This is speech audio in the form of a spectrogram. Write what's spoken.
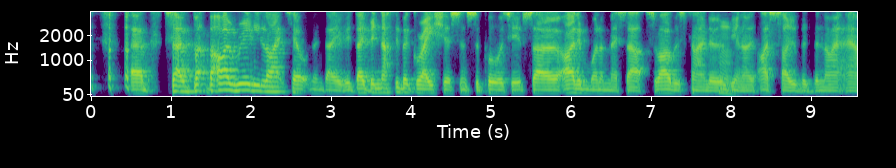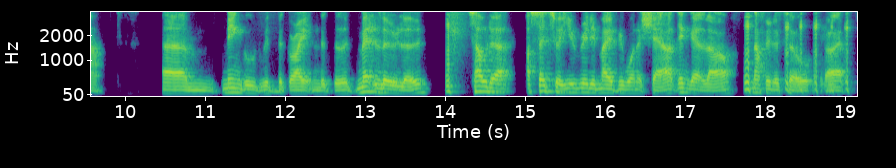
um, so, but but I really liked Elton and David. They've been nothing but gracious and supportive. So I didn't want to mess up. So I was kind of, Hmm. you know, I sobered the night out, um, mingled with the great and the good. Met Lulu. Told her, I said to her, "You really made me want to shout." Didn't get a laugh, nothing at all. Right.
